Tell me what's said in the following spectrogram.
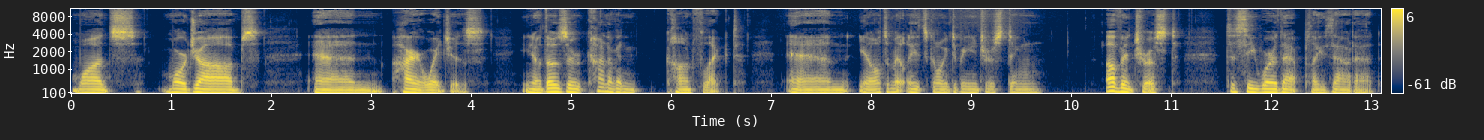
wants more jobs and higher wages. You know, those are kind of in conflict. And, you know, ultimately it's going to be interesting, of interest, to see where that plays out at.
